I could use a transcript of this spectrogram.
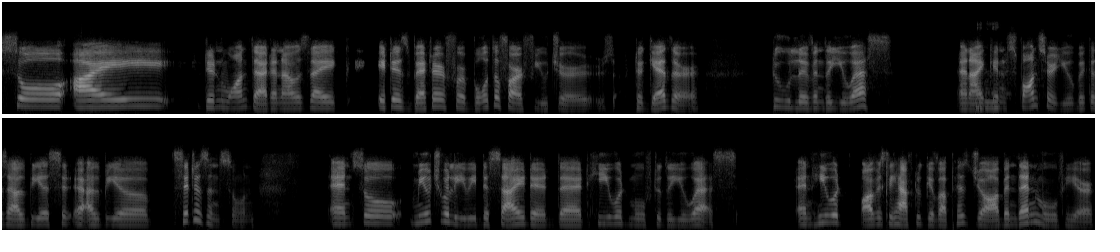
so I didn't want that. And I was like, it is better for both of our futures together to live in the US. And I Hmm. can sponsor you because I'll be a I'll be a citizen soon. And so mutually we decided that he would move to the US and he would obviously have to give up his job and then move here.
